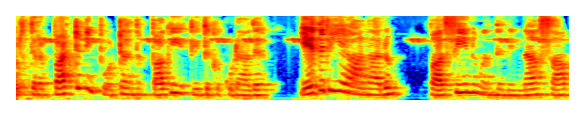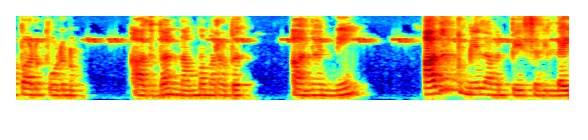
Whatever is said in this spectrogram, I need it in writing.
ஒருத்தரை பட்டினி போட்டு அந்த பகையை தீர்த்துக்க கூடாது. எதிரியே ஆனாலும் பசின்னு வந்து நின்னா சாப்பாடு போடணும். அதுதான் நம்ம மரபு. ஆனா நீ அதற்கு மேல் அவன் பேசவில்லை.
